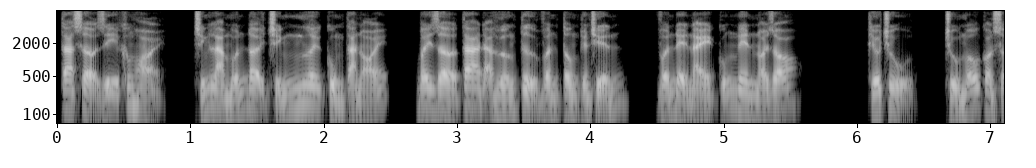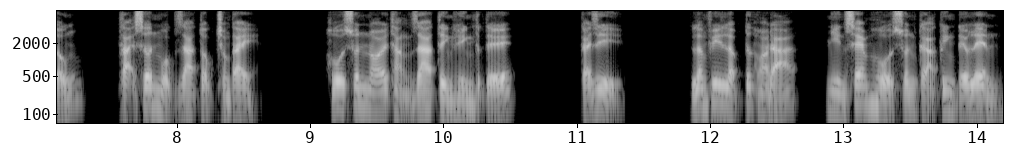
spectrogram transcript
ta sợ dĩ không hỏi, chính là muốn đợi chính ngươi cùng ta nói, bây giờ ta đã hướng tử vân tông tuyên chiến, vấn đề này cũng nên nói rõ. Thiếu chủ chủ mẫu còn sống, tại sơn mục gia tộc trong tay. Hồ xuân nói thẳng ra tình hình thực tế. Cái gì? Lâm phi lập tức hóa đá, nhìn xem hồ xuân cả kinh kêu lên,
